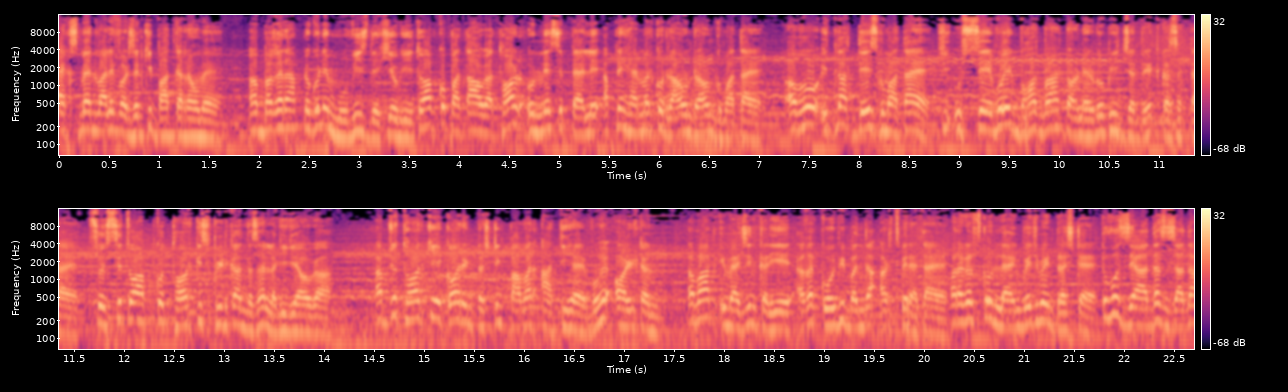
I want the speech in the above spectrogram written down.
एक्समैन वाले वर्जन की बात कर रहा हूँ मैं। अब अगर आप लोगों ने मूवीज़ देखी होगी तो आपको पता होगा थॉर उड़ने से पहले अपने हैमर को राउंड राउंड घुमाता है। और वो इतना तेज घुमाता है कि उससे वो एक बहुत बड़ा टॉर्नेडो भी जनरेट कर सकता है। सो इससे तो आपको थॉर की स्पीड का अंदाज़ा लगी गया होगा। अब जो थॉर की एक और इंटरेस्टिंग पावर आती है वो है ऑल्टन अब आप इमेजिन करिए, अगर कोई भी बंदा अर्थ पे रहता है और अगर उसको लैंग्वेज में इंटरेस्ट है तो वो ज़्यादा से ज़्यादा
